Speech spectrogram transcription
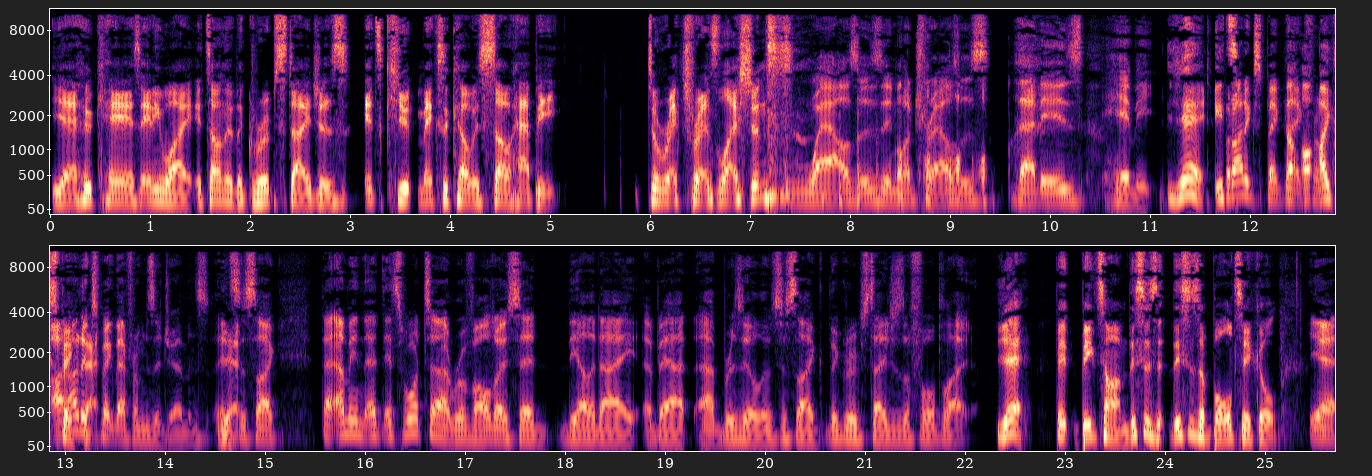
yeah, who cares? Anyway, it's only the group stages. It's cute. Mexico is so happy. Direct translation. Wowzers in my trousers. That is heavy. yeah, it's, But I'd expect that. I- From, I expect I'd that. expect that from the Germans. It's Yeah. just like that. I mean, it- it's what uh, Rivaldo said the other day about uh, Brazil. It was just like the group stages of foreplay. yeah, big, big time. This is this is a ball tickle Yeah,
